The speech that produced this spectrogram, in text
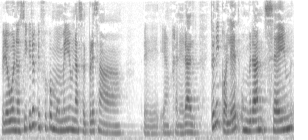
Pero bueno, sí creo que fue como medio una sorpresa eh, en general. Tony Colette, un gran same,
